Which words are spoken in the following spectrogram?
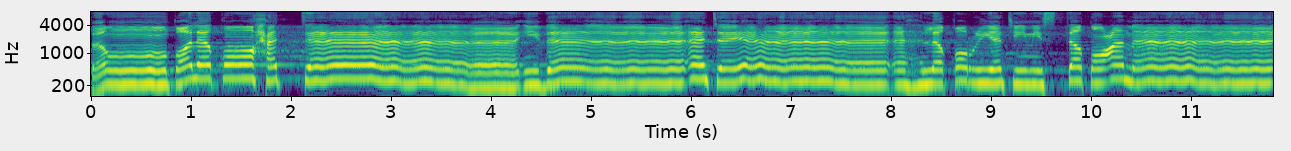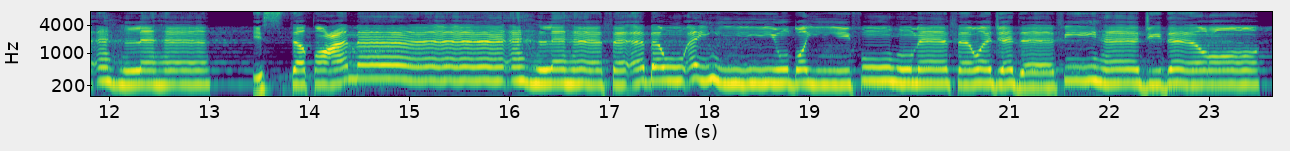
فانطلقا حتى إذا أتيا أهل قرية استطعما أهلها استطعما أهلها فأبوا أن يضيفوهما فوجدا فيها جداراً.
